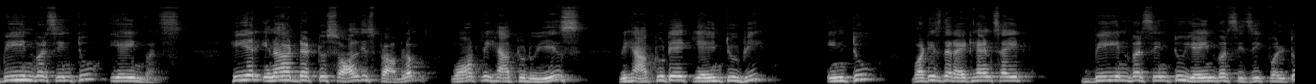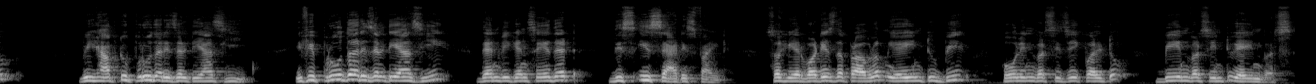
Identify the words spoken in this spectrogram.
B inverse into A inverse. Here in order to solve this problem, what we have to do is, we have to take A into B into what is the right hand side? B inverse into A inverse is equal to, we have to prove the result as E. If we prove the result as E, then we can say that this is satisfied. So here what is the problem? A into B whole inverse is equal to B inverse into A inverse.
